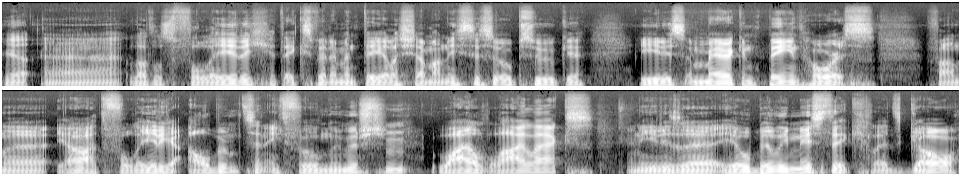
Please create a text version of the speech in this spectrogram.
Ja. Eh, laat ons volledig het experimentele shamanistische opzoeken. Hier is American Paint Horse. Van eh, ja, het volledige album. Het zijn echt veel nummers. Hm. Wild Lilacs. En hier is eh Hillbilly Mystic. Let's go.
